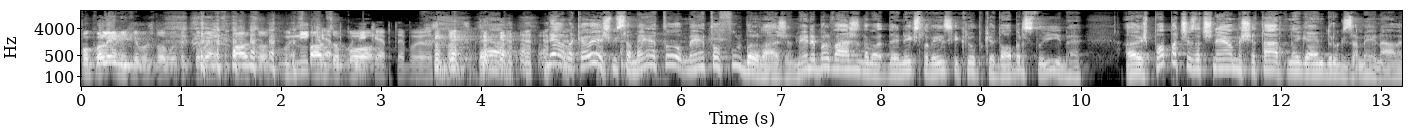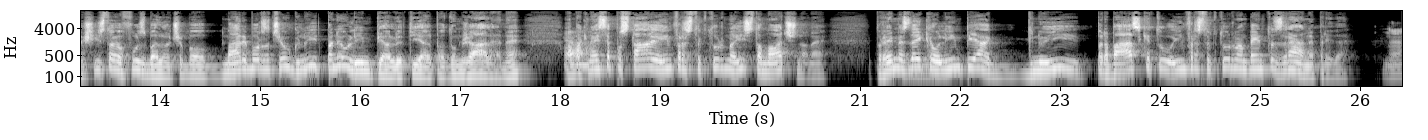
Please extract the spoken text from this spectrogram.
po kolenih je boš dobil, tako da bo en spalcev, spalcev po... Unikep te bojo spati. Ja. Ne, ampak veš, mislim, meni je to, meni je to ful bolj važno. Meni je bolj važno, da, da je nek slovenski klub, ki dobro stoji. Ne. A Veš, pa, pa če začnejo mešetati, ne ga en drug zamena. Veš, isto je v futbalu. Če bo Maribor začel gnojiti, pa ne Olimpija leti ali pa domžale. Ne. Ampak ja. naj se postavijo infrastrukturno isto močno. Ne. Problem je zdaj, ker Olimpija gnoji pri basketu, infrastrukturno ben to zraven ne pride. Ja.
